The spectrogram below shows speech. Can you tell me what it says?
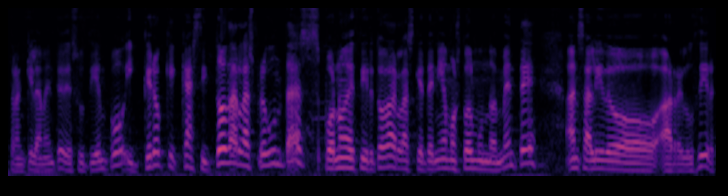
tranquilamente de su tiempo. Y creo que casi todas las preguntas, por no decir todas las que teníamos todo el mundo en mente, han salido a relucir.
